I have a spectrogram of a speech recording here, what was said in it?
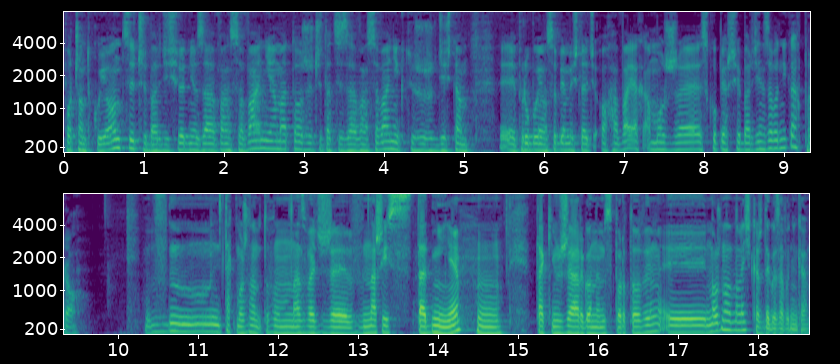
początkujący, czy bardziej średnio zaawansowani amatorzy, czy tacy zaawansowani, którzy już gdzieś tam próbują sobie myśleć o Hawajach, a może skupiasz się bardziej na zawodnikach pro? W, tak można to nazwać, że w naszej stadninie, hmm, takim żargonem sportowym, yy, można odnaleźć każdego zawodnika.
